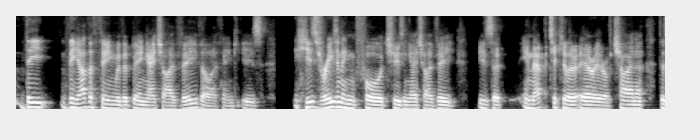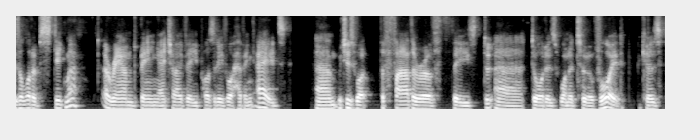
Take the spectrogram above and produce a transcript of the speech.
The the other thing with it being HIV, though, I think, is his reasoning for choosing HIV is that in that particular area of China, there's a lot of stigma around being HIV positive or having AIDS, um, which is what the father of these uh, daughters wanted to avoid. Because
